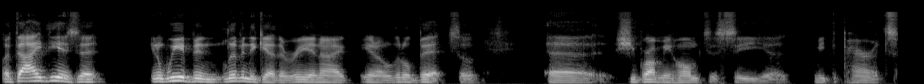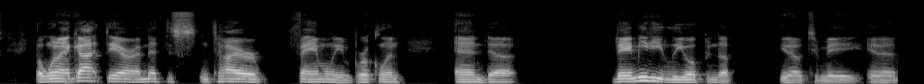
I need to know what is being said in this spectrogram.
But the idea is that you know we had been living together, Rhea and I, you know, a little bit. So uh, she brought me home to see uh, meet the parents. But when I got there, I met this entire family in Brooklyn, and uh, they immediately opened up, you know, to me in a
